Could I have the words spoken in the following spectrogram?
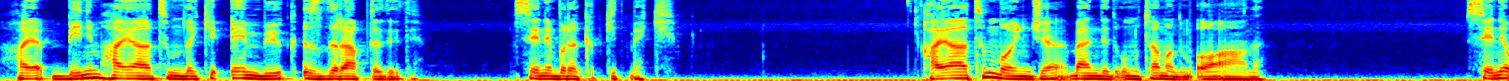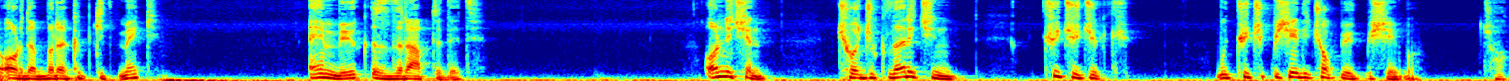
hay- benim hayatımdaki en büyük ızdıraptı dedi. Seni bırakıp gitmek. Hayatım boyunca ben dedi unutamadım o anı. Seni orada bırakıp gitmek en büyük ızdıraptı dedi. Onun için çocuklar için küçücük bu küçük bir şey değil çok büyük bir şey bu. Çok.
